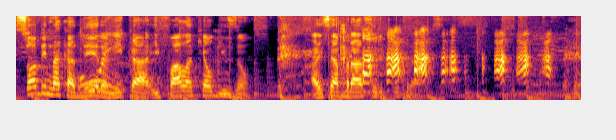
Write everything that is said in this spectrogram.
Sobe na cadeira, Ui. Mika, e fala que é o Guizão. Aí você abraça ele por trás.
